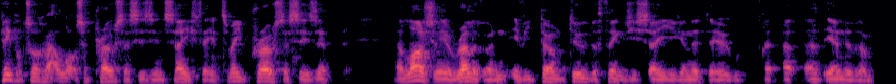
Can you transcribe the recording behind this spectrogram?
people talk about lots of processes in safety, and to me, processes are are largely irrelevant if you don't do the things you say you're going to do at, at, at, the end of them.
